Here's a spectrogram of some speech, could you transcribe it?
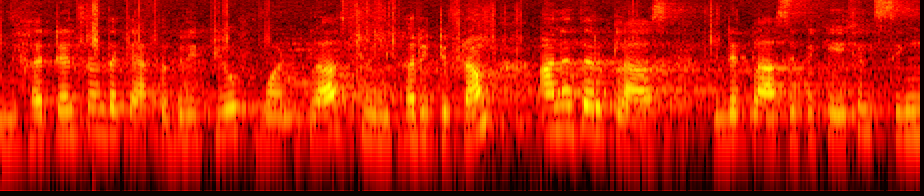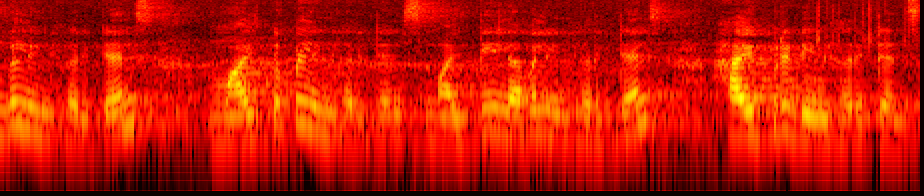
inheritance ആണ് the capability of one class to inherit from another class ഇതിന്റെ classification single inheritance multiple inheritance multi level inheritance hybrid inheritance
